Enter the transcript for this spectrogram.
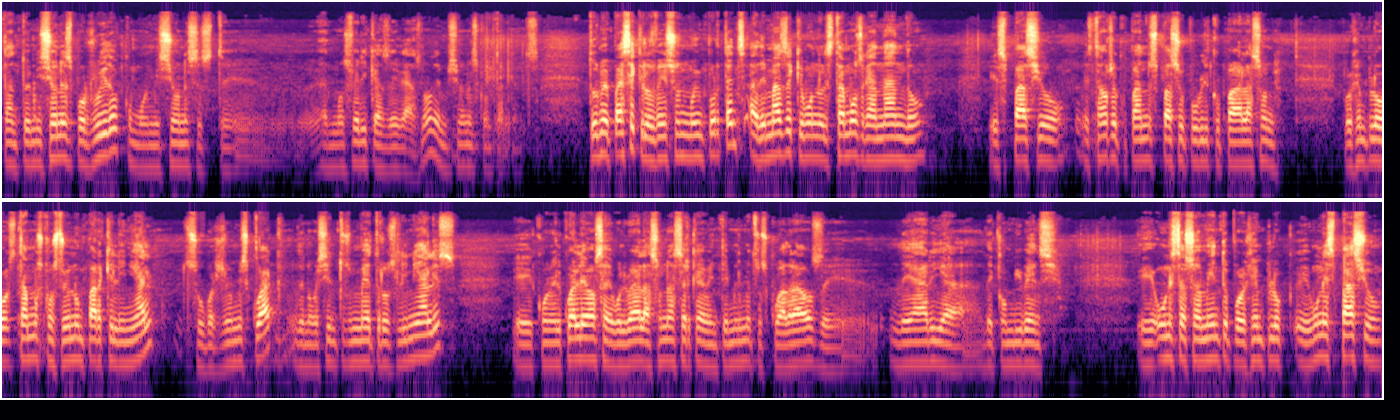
tanto emisiones por ruido como emisiones este, atmosféricas de gas, ¿no? de emisiones contaminantes. Entonces me parece que los beneficios son muy importantes, además de que bueno, le estamos ganando espacio, estamos recuperando espacio público para la zona. Por ejemplo, estamos construyendo un parque lineal sobre el río Miscuac de 900 metros lineales, eh, con el cual le vamos a devolver a la zona cerca de 20.000 metros cuadrados de, área de convivencia. Eh, un estacionamiento, por ejemplo, eh, un espacio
